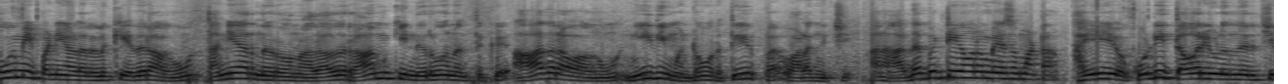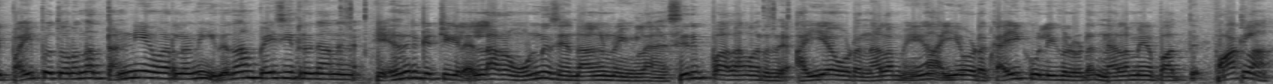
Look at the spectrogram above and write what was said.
தூய்மை பணியாளர்களுக்கு எதிராகவும் தனியார் நிறுவனம் அதாவது ராம்கி நிறுவனத்துக்கு ஆதரவாகவும் நீதிமன்றம் ஒரு தீர்ப்பை வழங்குச்சு. ஆனால் அதை பற்றி அவனும் பேச மாட்டான். ஐயோ கொடி தவறி விழுந்துருச்சு பைப்பை திறந்தா தண்ணியே வரலன்னு இதை தான் பேசிட்டு இருக்கானுங்க. எதிர்க்கட்சிகள் எல்லாரும் ஒன்று சேர்ந்தாங்கன்னு வைங்களேன் சிரிப்பாக தான் வருது. ஐயாவோட நிலைமையும் ஐயாவோட கைக்கூலிகளோட நிலைமையை பார்த்து. பார்க்கலாம்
